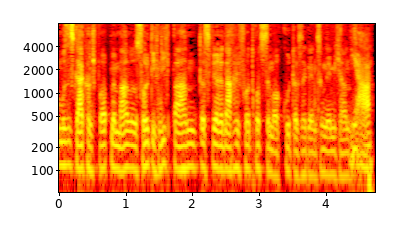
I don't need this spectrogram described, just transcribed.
muss es gar keinen Sport mehr machen oder sollte ich nicht machen. Das wäre nach wie vor trotzdem auch gut als Ergänzung, nehme ich an. Ja,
